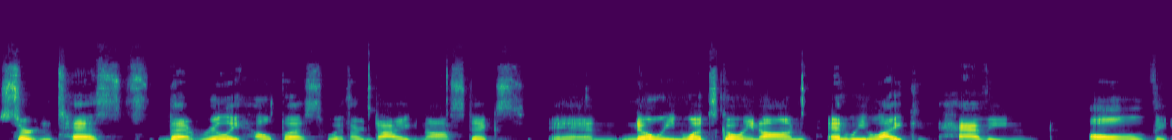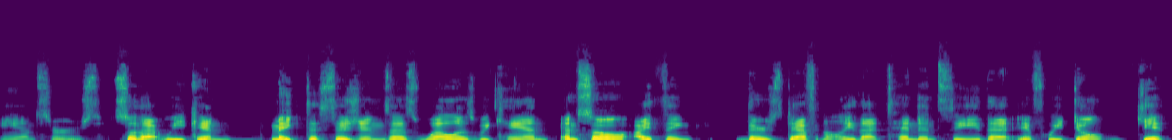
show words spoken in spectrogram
certain tests that really help us with our diagnostics and knowing what's going on. And we like having all the answers so that we can make decisions as well as we can. And so I think there's definitely that tendency that if we don't get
